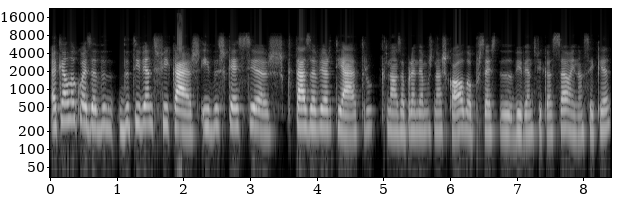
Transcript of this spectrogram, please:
aquela coisa de, de te identificares e de esqueceres que estás a ver teatro, que nós aprendemos na escola, o processo de, de identificação e não sei o quê,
